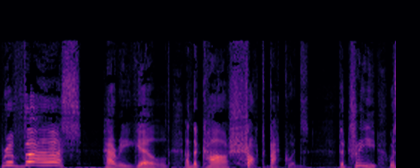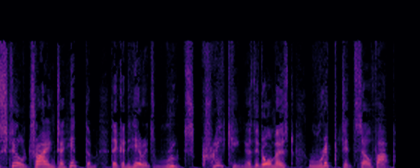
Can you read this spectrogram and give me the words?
Reverse! Harry yelled, and the car shot backwards. The tree was still trying to hit them. They could hear its roots creaking as it almost ripped itself up,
